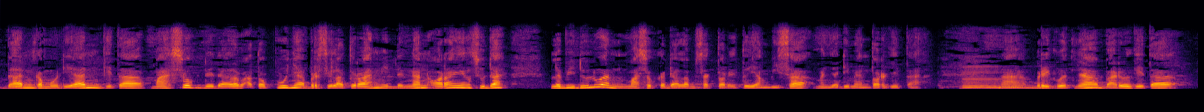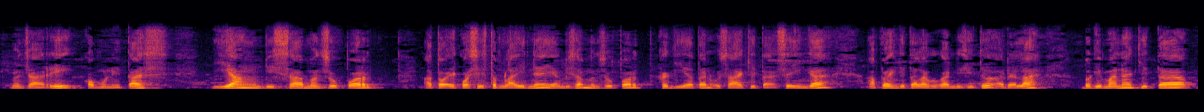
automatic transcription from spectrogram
Dan kemudian kita masuk di dalam atau punya bersilaturahmi dengan orang yang sudah lebih duluan masuk ke dalam sektor itu yang bisa menjadi mentor kita. Hmm. Nah, berikutnya baru kita mencari komunitas yang bisa mensupport atau ekosistem lainnya yang bisa mensupport kegiatan usaha kita sehingga apa yang kita lakukan di situ adalah bagaimana kita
